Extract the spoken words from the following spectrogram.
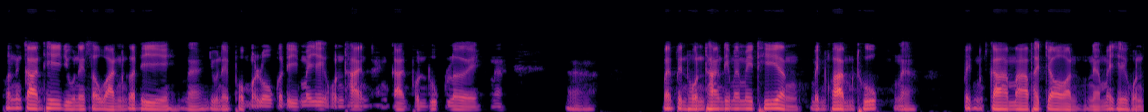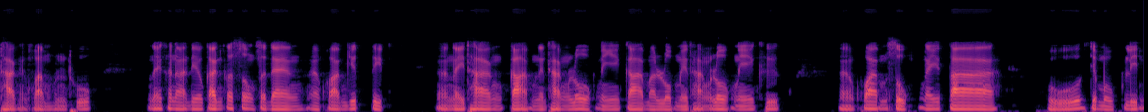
เพราะนั้นการที่อยู่ในสวรรค์ก็ดีนะอยู่ในพรมโลกก็ดีไม่ใช่หนทางแห่งการพ้นทุกข์เลยนะ มันเป็นหนทางที่มันไม่เที่ยง เป็นความทุกข์นะเป็นกามาพจรเนี่ยไม่ใช่หนทางแห่งความพ้นทุกข์ในขณะเดียวกันก็ทรงแสดงความยึดติดในทางกามในทางโลกนี้ กามอารมณ์ในทางโลกนี้คือความสุขในตา หู จมูก ลิ้น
